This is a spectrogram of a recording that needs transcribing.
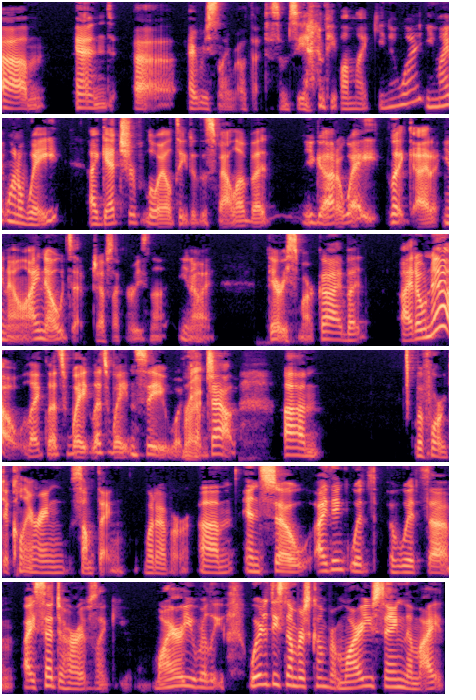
um, and uh, I recently wrote that to some CNN people. I'm like, you know what? You might want to wait. I get your loyalty to this fella, but you gotta wait. Like, I, you know, I know Jeff Zucker. He's not, you know, a very smart guy, but I don't know. Like, let's wait. Let's wait and see what right. comes out. Um, before declaring something, whatever. Um, and so I think with with um, I said to her, I was like, "Why are you really? Where did these numbers come from? Why are you saying them? I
